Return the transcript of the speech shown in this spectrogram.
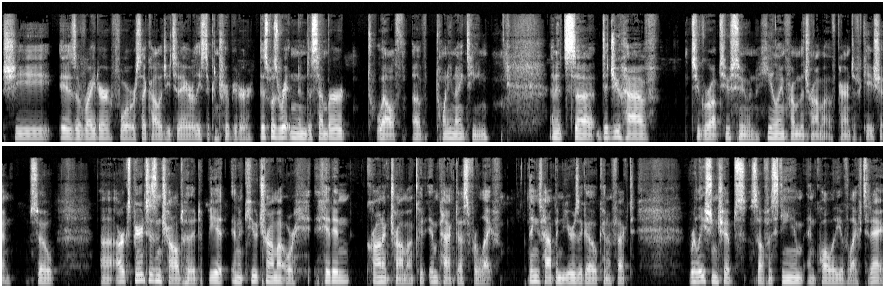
she is a writer for Psychology Today, or at least a contributor. This was written in December twelfth of 2019, and it's uh, "Did you have to grow up too soon? Healing from the trauma of parentification." So uh, our experiences in childhood, be it an acute trauma or h- hidden chronic trauma, could impact us for life. Things happened years ago can affect relationships, self esteem, and quality of life today.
